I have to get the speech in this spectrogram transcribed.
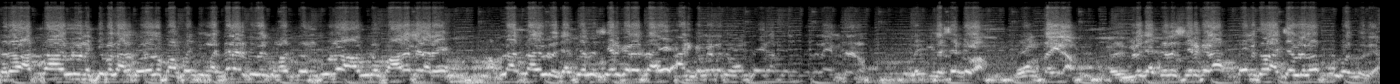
तर आता हा व्हिडिओ नक्की बघा. थोडा वेळ बाबांची मध्यान आरती तुम्हाला संपूर्ण हा व्हिडिओ पाहायला मिळणार आहे. आपला आता हा व्हिडिओ जास्तीत जास्त शेअर करायचा आहे. आणि कमेंटमध्ये ओम साईराम नाही मित्रांनो नक्की लक्षात ठेवा. ओम साईराम. व्हिडिओ जास्तीत जास्त शेअर करा. तर मित्रांनो आजच्या व्हिडिओला सुरुवात करूया.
